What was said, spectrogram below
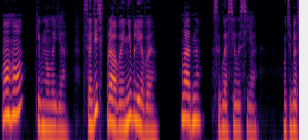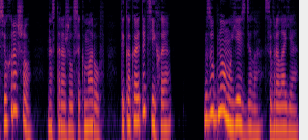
«Ага», — кивнула я. «Садись в правое, не в левое». «Ладно», — согласилась я. «У тебя все хорошо?» — насторожился Комаров. «Ты какая-то тихая». «К зубному ездила», — соврала я.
